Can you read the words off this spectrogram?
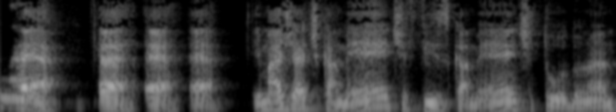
Né? É, é, é, é. Imageticamente, fisicamente, tudo, né?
